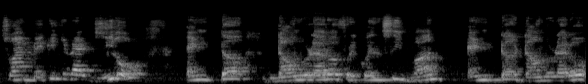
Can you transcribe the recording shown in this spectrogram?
so i am making it at 0 enter download arrow frequency 1 enter download arrow.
